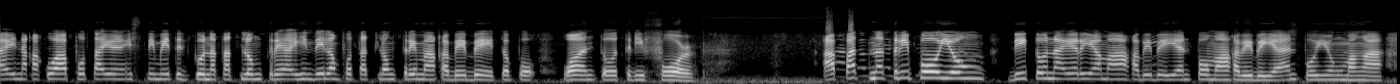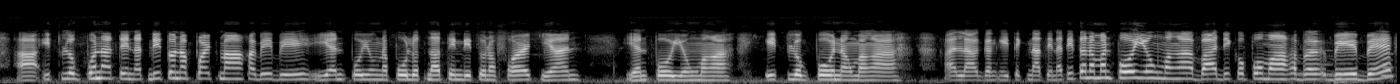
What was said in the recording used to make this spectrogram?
ay nakakuha po tayo ng estimated ko na tatlong tray. Ay hindi lang po tatlong tray mga kabebe. Ito po, 1, 2, 3, 4. Apat na tree po yung dito na area mga kabebe. Yan po mga kabebe. Yan po yung mga ah, itlog po natin. At dito na part mga kabebe, yan po yung napulot natin dito na part. Yan. Yan po yung mga itlog po ng mga alagang itik natin. At ito naman po yung mga body ko po mga kabebe.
